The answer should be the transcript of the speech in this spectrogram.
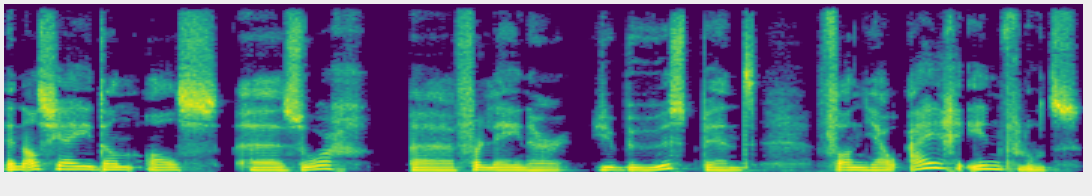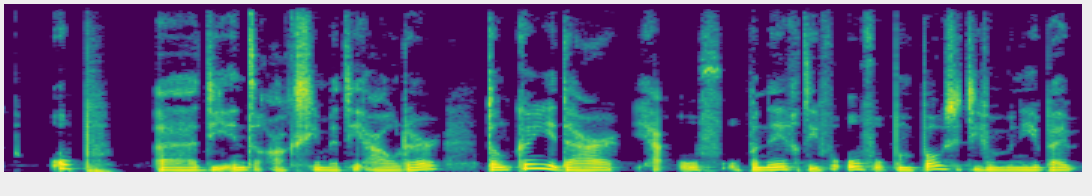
En als jij je dan als uh, zorgverlener je bewust bent van jouw eigen invloed op uh, die interactie met die ouder, dan kun je daar ja, of op een negatieve of op een positieve manier bij,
